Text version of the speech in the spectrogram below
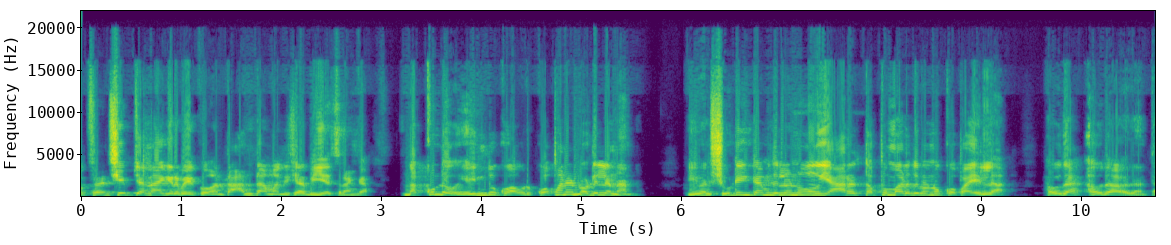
ಫ್ರೆಂಡ್ಶಿಪ್ ಚೆನ್ನಾಗಿರ್ಬೇಕು ಅಂತ ಅಂತ ಮನುಷ್ಯ ಬಿ. ಎಸ್. ರಂಗ. ನಕ್ಕೊಂಡು ಇಂದು ಅವ್ರ ಕೋಪನೇ ನೋಡಿಲ್ಲ ನಾನು. ಈವನ್ ಶೂಟಿಂಗ್ ಟೈಮ್ದಲ್ಲೂ ಯಾರು ತಪ್ಪು ಮಾಡಿದ್ರು ಕೋಪ ಇಲ್ಲ. ಹೌದಾ? ಹೌದಾ? ಹೌದಾ ಅಂತ.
